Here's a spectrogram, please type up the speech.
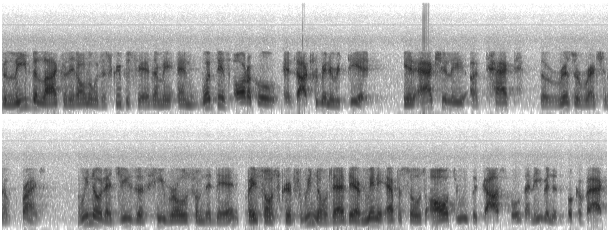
believe the lie because they don't know what the scripture says. I mean, and what this article and documentary did, it actually attacked the resurrection of Christ. We know that Jesus, he rose from the dead based on scripture. We know that. There are many episodes all through the Gospels and even in the book of Acts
